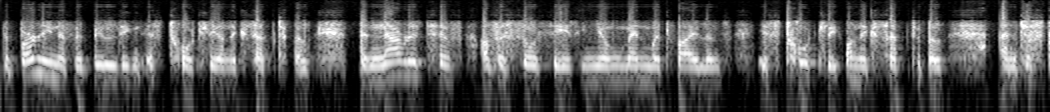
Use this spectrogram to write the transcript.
the burning of a building is totally unacceptable. The narrative of associating young men with violence is totally unacceptable and just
